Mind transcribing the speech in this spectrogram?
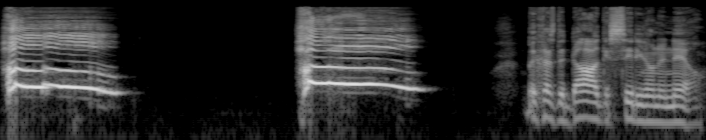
Hoo! Hoo! Because the dog is sitting on a nail.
